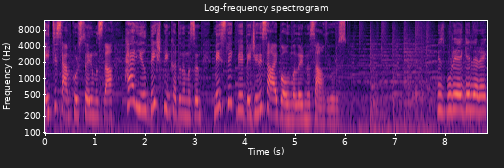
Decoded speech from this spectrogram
Etisem kurslarımızla her yıl 5000 kadınımızın meslek ve beceri sahibi olmalarını sağlıyoruz. Biz buraya gelerek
